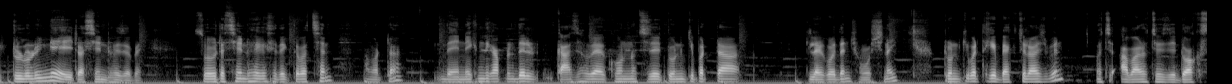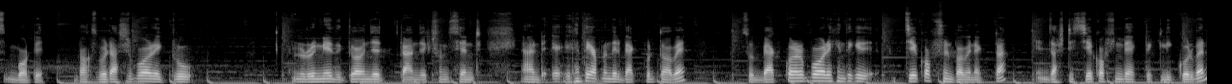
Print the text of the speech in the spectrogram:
একটু লোডিং নিয়ে এটা সেন্ড হয়ে যাবে। সো এটা সেন্ড হয়ে গেছে, দেখতে পাচ্ছেন আমারটা। দেন এখান থেকে আপনাদের কাজ হবে এখন হচ্ছে যে টোন কিপারটা ক্লিয়ার করে দেন, সমস্যা নাই। টোন কিপার থেকে ব্যাক চলে আসবেন, হচ্ছে আবার হচ্ছে যে ডক্স বটে ডক্স বটে আসার পর একটু লোডিং নিয়ে দেখতে পাবেন যে ট্রানজ্যাকশন সেন্ট অ্যান্ড এখান থেকে আপনাদের ব্যাক করতে হবে। সো ব্যাক করার পর এখান থেকে চেক অপশন পাবেন একটা। জাস্ট চেক অপশনটা একটা ক্লিক করবেন।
